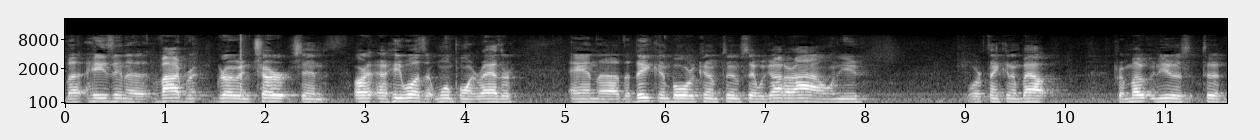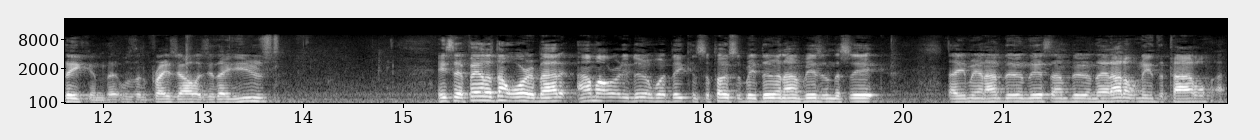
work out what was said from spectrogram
but he's in a vibrant, growing church, and or uh, he was at one point rather. And uh, the deacon board come to him and said, "We got our eye on you. We're thinking about promoting you as, to a deacon." That was the phraseology they used. He said, "Fellas, don't worry about it. I'm already doing what deacon's supposed to be doing. I'm visiting the sick. Amen. I'm doing this. I'm doing that. I don't need the title."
